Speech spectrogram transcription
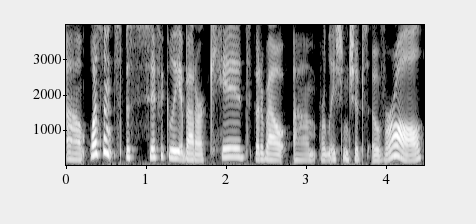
uh, wasn't specifically about our kids, but about um, relationships overall.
